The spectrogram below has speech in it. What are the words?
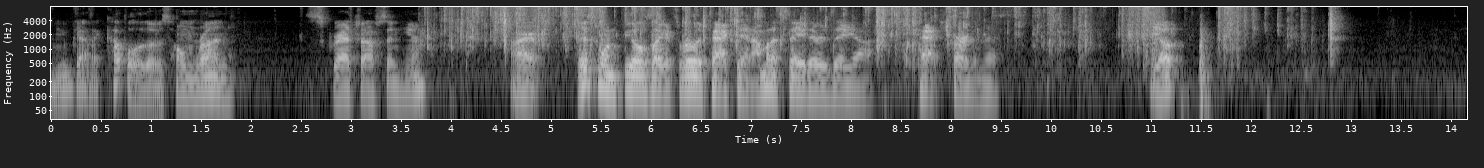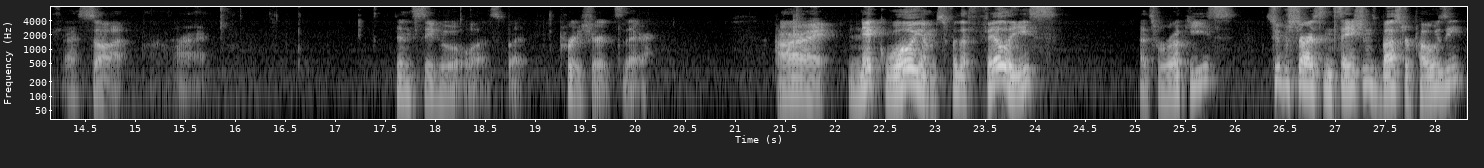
You've got a couple of those home run scratch offs in here. All right. This one feels like it's really packed in. I'm going to say there's a uh, patch card in this. Yep. I saw it. Alright. Didn't see who it was, but pretty sure it's there. Alright. Nick Williams for the Phillies. That's rookies. Superstar Sensations, Buster Posey.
